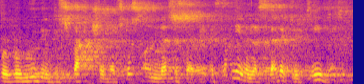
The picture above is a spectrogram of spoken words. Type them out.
we're removing distraction that's just unnecessary. It's not even aesthetically pleasing,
